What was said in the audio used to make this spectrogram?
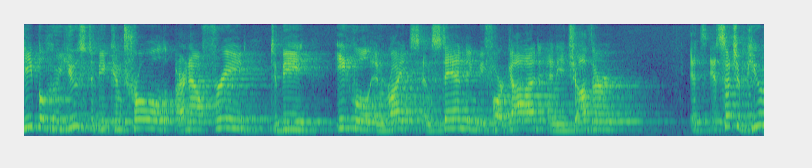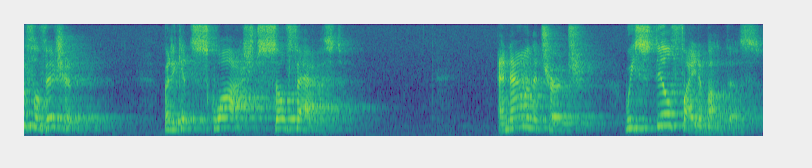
People who used to be controlled are now freed to be equal in rights and standing before God and each other. It's, it's such a beautiful vision, but it gets squashed so fast. And now in the church, we still fight about this.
